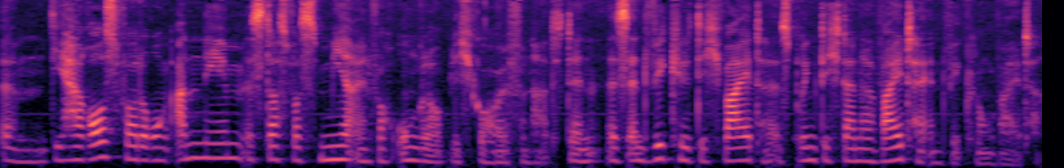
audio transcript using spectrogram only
ähm, die Herausforderung annehmen, ist das, was mir einfach unglaublich geholfen hat. Denn es entwickelt dich weiter, es bringt dich deiner Weiterentwicklung weiter.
